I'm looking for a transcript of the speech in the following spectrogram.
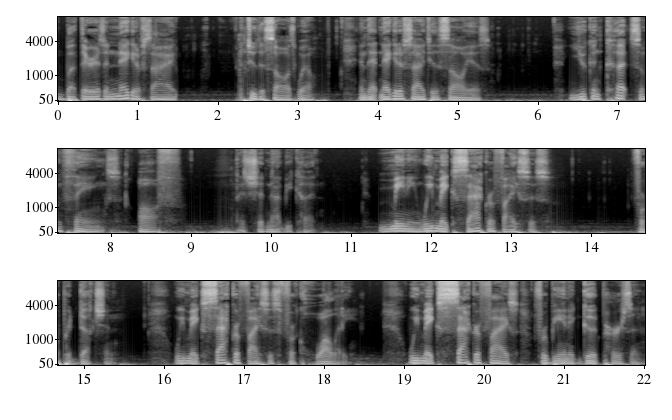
But there is a negative side to the saw as well. And that negative side to the saw is you can cut some things off that should not be cut. Meaning, we make sacrifices for production, we make sacrifices for quality, we make sacrifice for being a good person,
